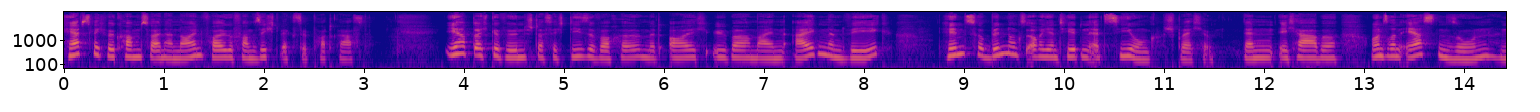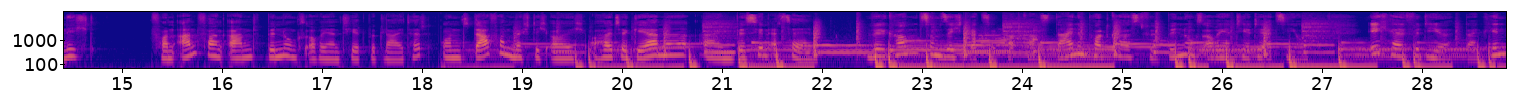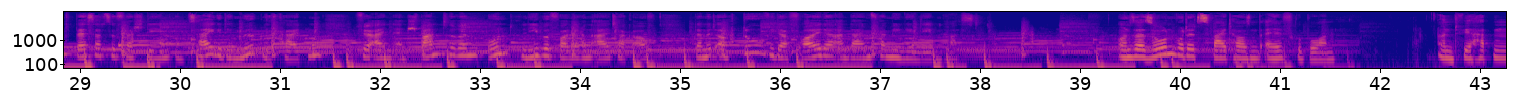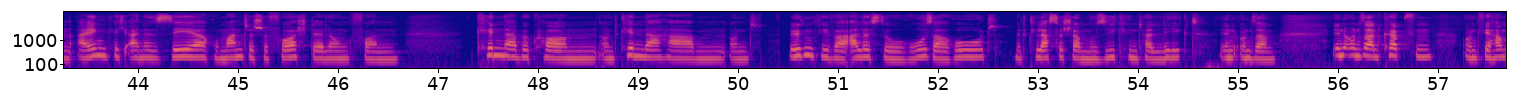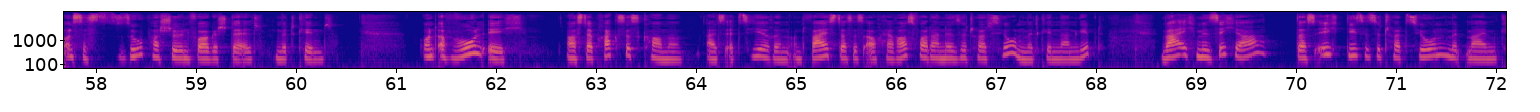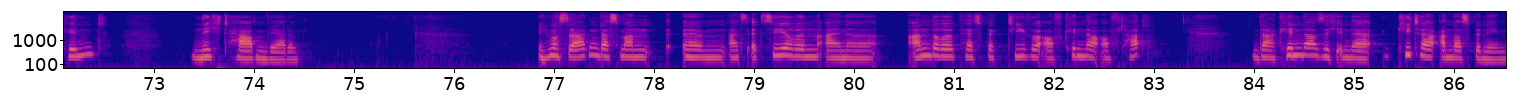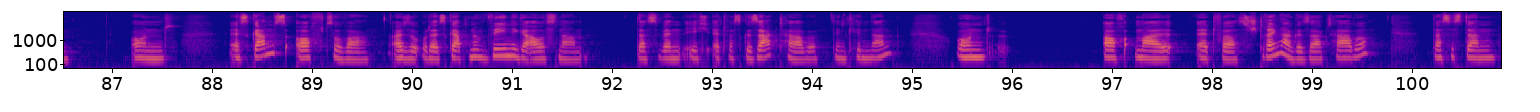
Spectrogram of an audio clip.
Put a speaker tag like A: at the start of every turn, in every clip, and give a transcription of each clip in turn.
A: Herzlich willkommen zu einer neuen Folge vom Sichtwechsel Podcast. Ihr habt euch gewünscht, dass ich diese Woche mit euch über meinen eigenen Weg hin zur bindungsorientierten Erziehung spreche. Denn ich habe unseren ersten Sohn nicht von Anfang an bindungsorientiert begleitet und davon möchte ich euch heute gerne ein bisschen erzählen. Willkommen zum Sichtwechsel Podcast, deinem Podcast für bindungsorientierte Erziehung. Ich helfe dir, dein Kind besser zu verstehen und zeige dir Möglichkeiten für einen entspannteren und liebevolleren Alltag auf, damit auch du wieder Freude an deinem Familienleben hast. Unser Sohn wurde 2011 geboren und wir hatten eigentlich eine sehr romantische Vorstellung von Kinder bekommen und Kinder haben und irgendwie war alles so rosarot mit klassischer Musik hinterlegt in unserem in unseren Köpfen und wir haben uns das super schön vorgestellt mit Kind. Und obwohl ich aus der Praxis komme als Erzieherin und weiß, dass es auch herausfordernde Situationen mit Kindern gibt, war ich mir sicher, dass ich diese Situation mit meinem Kind nicht haben werde. Ich muss sagen, dass man ähm, als Erzieherin eine andere Perspektive auf Kinder oft hat da Kinder sich in der Kita anders benehmen. Und es ganz oft so war, also oder es gab nur wenige Ausnahmen, dass wenn ich etwas gesagt habe den Kindern und auch mal etwas strenger gesagt habe, dass es dann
